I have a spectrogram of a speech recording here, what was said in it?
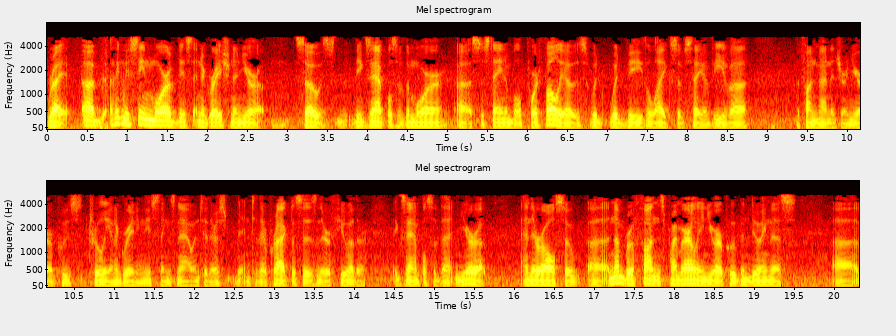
Right. Uh, I think we've seen more of this integration in Europe. So the examples of the more uh, sustainable portfolios would, would be the likes of, say, Aviva, the fund manager in Europe, who's truly integrating these things now into their into their practices, and there are a few other examples of that in Europe and there are also uh, a number of funds, primarily in Europe, who've been doing this uh,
